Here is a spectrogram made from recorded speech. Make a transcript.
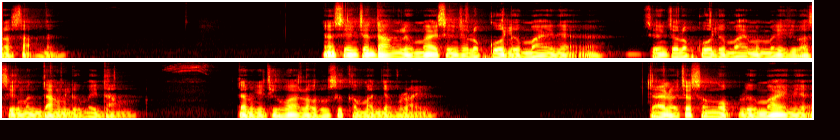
รศัพท์นั้นนะเสียงจะดังหรือไม่เสียงจะรบกวนหรือไม่เนี่ยนะเสียงจะรบกวนหรือไม่มันไม่ได้ที่ว่าเสียงมันดังหรือไม่ดัง แต่มันอยู่ที่ว่าเรารู้สึกกับมันอย่างไร ใจเราจะสงบหรือไม่เนี่ย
